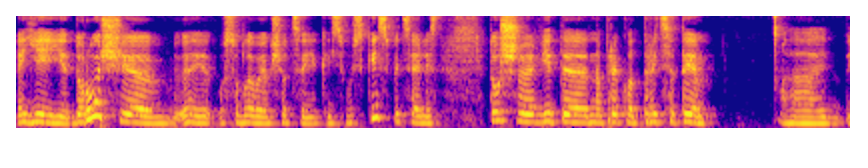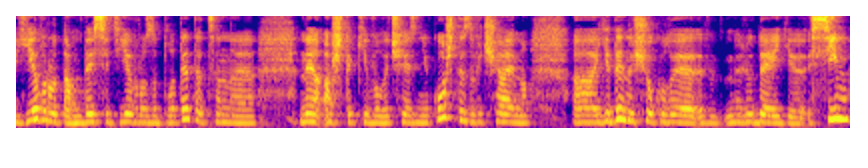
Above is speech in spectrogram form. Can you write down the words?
є і дорожче, е, особливо якщо це якийсь вузький спеціаліст. Тож е, від, е, наприклад, 30 е, євро, там 10 євро заплатити, це не, не аж такі величезні кошти, звичайно. Єдине, що коли людей сім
